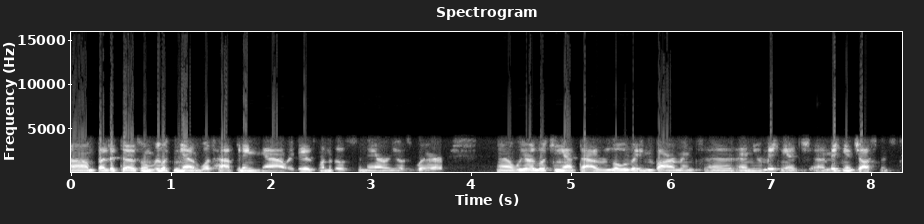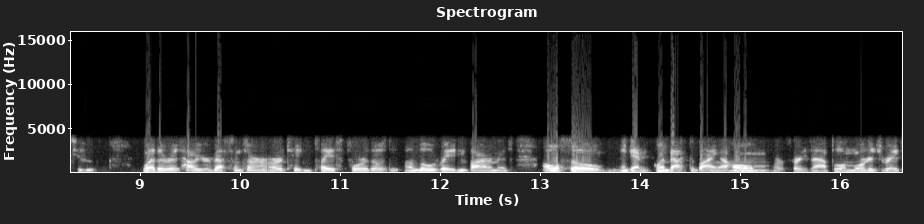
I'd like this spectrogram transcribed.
um, but it does when we're looking at what's happening now. It is one of those scenarios where uh, we are looking at that low rate environment uh, and you're making uh, making adjustments to whether it's how your investments are, are taking place for those uh, low rate environments. Also, again, going back to buying a home or, for example, a mortgage rate,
